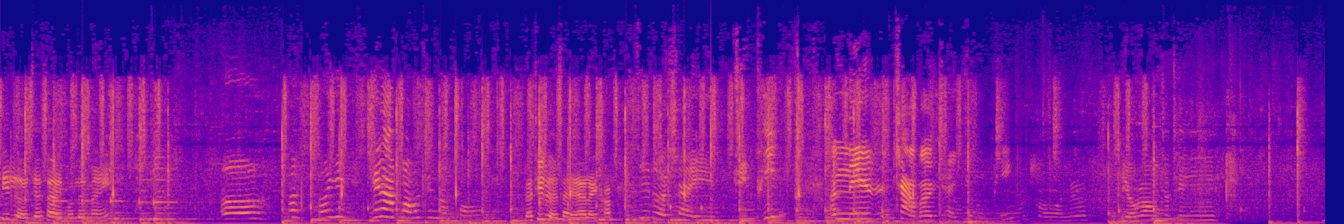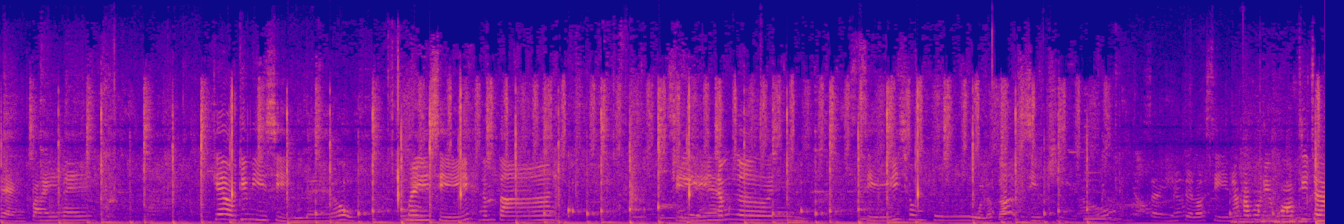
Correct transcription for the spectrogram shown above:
ที่เหลือจะใส่หมดเลยไหม เออเฮ้ยที่นาฟองที่นาฟองแล้วที่เหลือใส่อะไรครับ ที่เราใส่ ที่มีสีอยู่แล้ว มีสีน้ำตาล สีน้ำเงิน สีชมพู แล้วก็สีเขียว ใส่ในแต่ละสีนะคะโบดีพร้อมที่จะ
